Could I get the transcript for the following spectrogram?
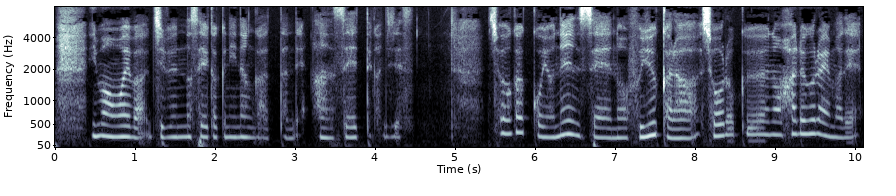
今思えば自分の性格に難があったんで反省って感じです。小学校4年生の冬から小6の春ぐらいまで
